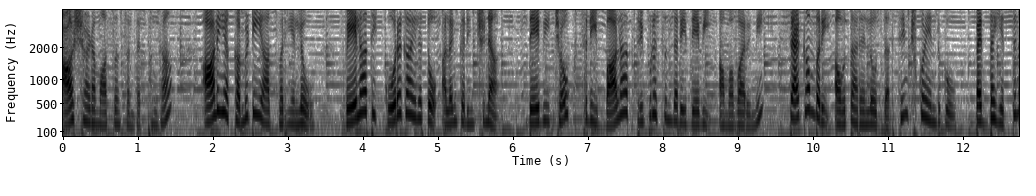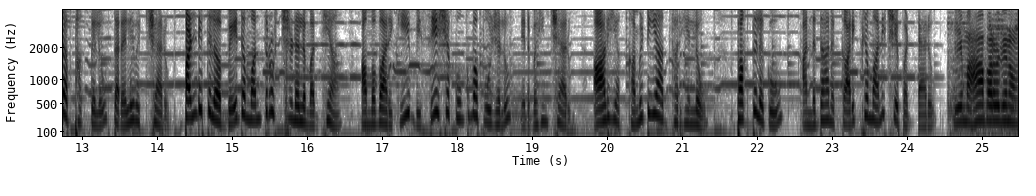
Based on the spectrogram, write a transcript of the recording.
ఆషాఢమాసం సందర్భంగా ఆలయ కమిటీ ఆధ్వర్యంలో వేలాది కూరగాయలతో అలంకరించిన దేవీ చౌక్ శ్రీ బాలా త్రిపురసుందరి దేవి అమ్మవారిని శాకంబరి అవతారంలో దర్శించుకునేందుకు పెద్ద ఎత్తున భక్తులు తరలివచ్చారు. పండితుల వేద మంత్రోచ్చరణల మధ్య అమ్మవారికి విశేష కుంకుమ పూజలు నిర్వహించారు. ఆలయ కమిటీ ఆధ్వర్యంలో భక్తులకు అన్నదాన కార్యక్రమాన్ని చేపట్టారు. ఈ మహాపర్వదినం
